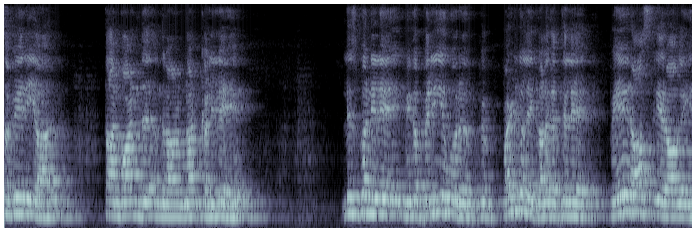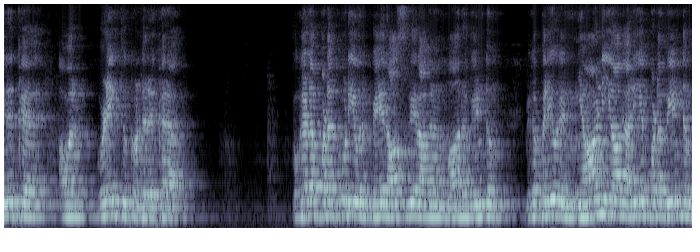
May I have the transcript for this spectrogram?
சவேரியார் தான் வாழ்ந்த அந்த நாட்களிலே லிஸ்பனிலே மிகப்பெரிய ஒரு பல்கலைக்கழகத்திலே பேராசிரியராக இருக்க அவர் உழைத்து கொண்டிருக்கிறார். புகழப்படக்கூடிய ஒரு பேராசிரியராக நான் மாற வேண்டும். மிகப்பெரிய ஒரு ஞானியாக அறியப்பட வேண்டும்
